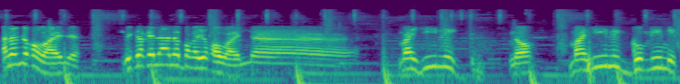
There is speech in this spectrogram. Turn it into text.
Alam niyo, Kawan, may kakilala ba kayo, Kawan, na mahilig no? Mahilig gumimik,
